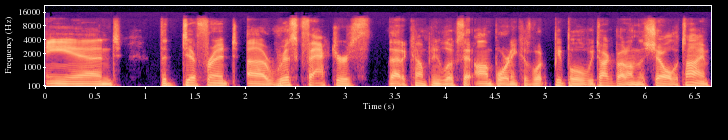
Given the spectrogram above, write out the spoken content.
and the different uh, risk factors that a company looks at onboarding. Because what people we talk about on the show all the time,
